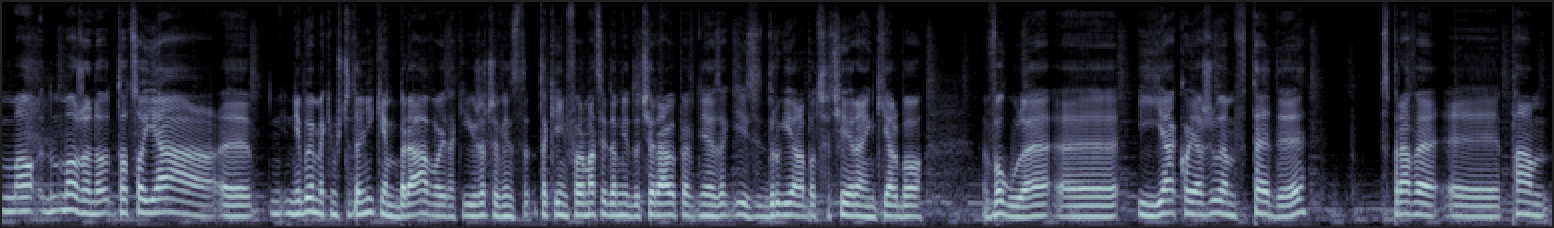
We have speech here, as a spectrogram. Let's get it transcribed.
mo, może, no to co ja, e, nie byłem jakimś czytelnikiem Brawo i takich rzeczy, więc t- takie informacje do mnie docierały pewnie z jakiejś z drugiej albo trzeciej ręki, albo w ogóle. E, I ja kojarzyłem wtedy sprawę e, Pam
